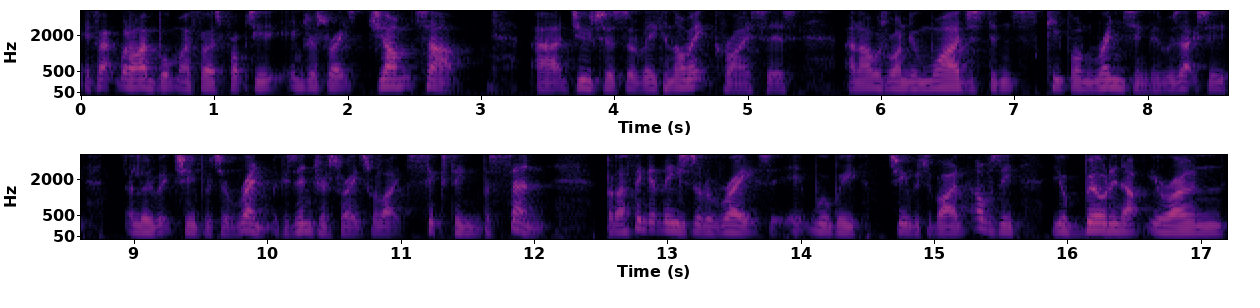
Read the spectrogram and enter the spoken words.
in fact, when I bought my first property, interest rates jumped up uh, due to sort of economic crisis, and I was wondering why I just didn't keep on renting because it was actually a little bit cheaper to rent because interest rates were like 16%. But I think at these sort of rates, it will be cheaper to buy. And obviously, you're building up your own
